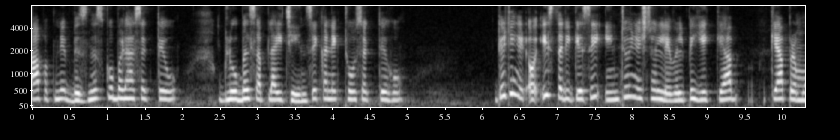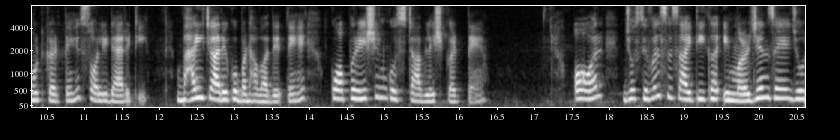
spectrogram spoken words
आप अपने बिज़नेस को बढ़ा सकते हो। ग्लोबल सप्लाई चेन से कनेक्ट हो सकते हो। गेटिंग इट और इस तरीके से इंटरनेशनल लेवल पे ये क्या क्या प्रमोट करते हैं? सॉलिडारिटी भाईचारे को बढ़ावा देते हैं कोऑपरेशन को स्टैब्लिश करते हैं। और जो सिविल सोसाइटी का इमरजेंस है जो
